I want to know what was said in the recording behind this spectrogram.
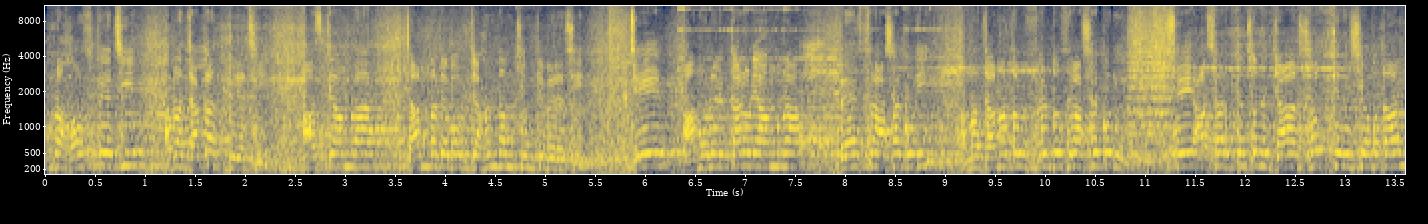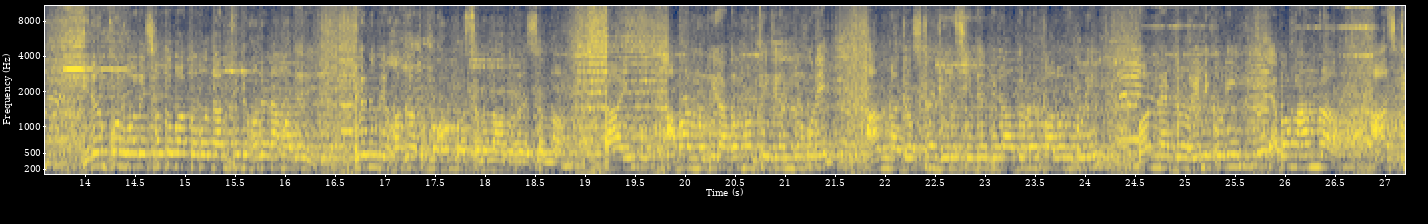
আমরা হজ পেয়েছি, আমরা জাকাত পেয়েছি। আজকে আমরা জান্নাত এবং জাহান্নাম চিনতে পেরেছি। যে আমলের কারণে আমরা বেহেস্তের আশা করি, আমরা জান্নাতুল ফেরদোসের আশা করি, সেই আশার পেছনে যার সবচেয়ে নিরঙ্কুলভাবে শতভাগ অবদান তিনি হলেন আমাদের প্রিয়নবী হজরত মোহাম্মদ সাল্লাহ সাল্লাম তাই আমার নবীর আগমনকে কেন্দ্র করে আমরা জ্যৈষ্ঠ জুলুসিদের বিরাদনের পালন করি বর্ণাঢ্য রেলি করি এবং আমরা আজকে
